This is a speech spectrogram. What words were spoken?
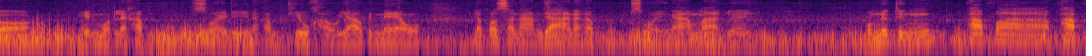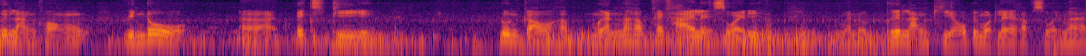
ก็เห็นหมดเลยครับ สวยดีนะครับทิวเขายาวเป็นแนว แล้วก็สนามหญ้านะครับ สวยงามมากเลย ผมนึกถึงภาพว่าภาพพื้นหลังของ Windows เอ่อ XP รุ่นเก่าครับ เหมือนนะครับ คล้ายๆ เลยสวยดีครับ เหมือนพื้นหลังเขียวไปหมดเลยครับ สวยมาก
